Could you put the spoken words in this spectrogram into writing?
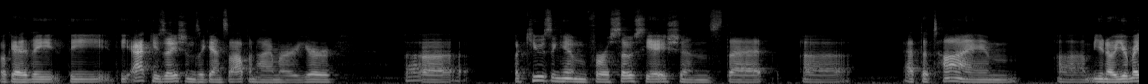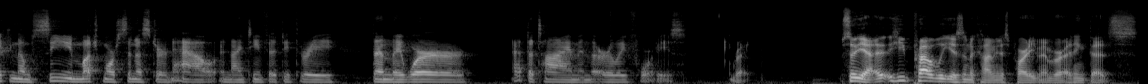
okay, the the the accusations against Oppenheimer, you're uh, accusing him for associations that uh, at the time, um, you know, you're making them seem much more sinister now in 1953 than they were at the time in the early 40s. Right. So yeah, he probably isn't a Communist Party member. I think that's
